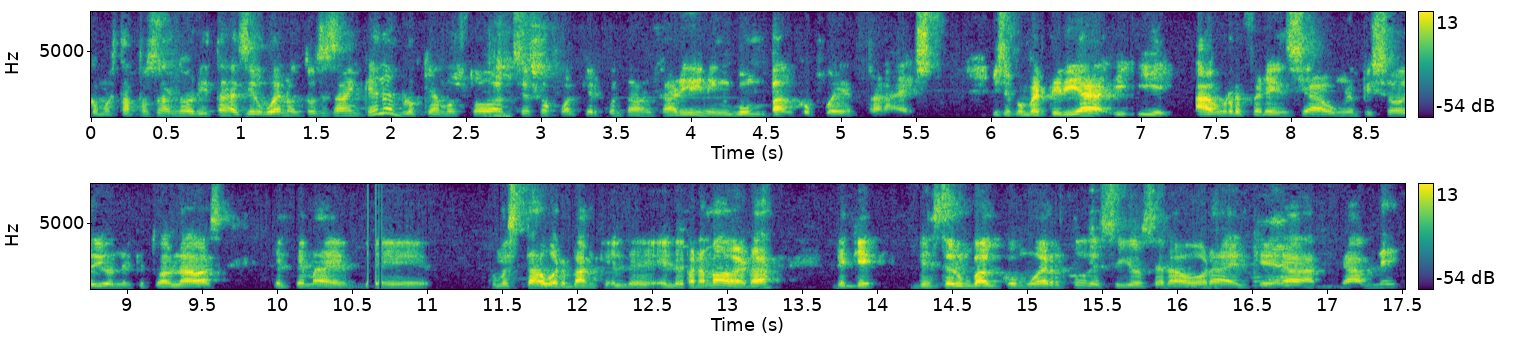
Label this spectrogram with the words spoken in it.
como está pasando ahorita, decir, bueno, entonces, ¿saben qué? Les bloqueamos todo acceso a cualquier cuenta bancaria y ningún banco puede entrar a esto. Y se convertiría, y, hago referencia a un episodio en el que tú hablabas del tema de, ¿cómo es Tower Bank? El de, el de Panamá, ¿verdad? De que de ser un banco muerto decidió ser ahora el que era amigable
